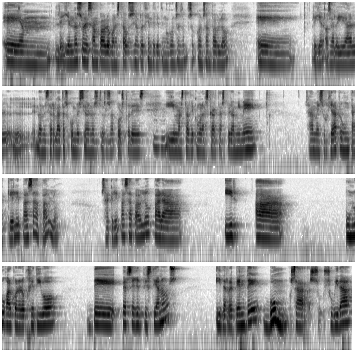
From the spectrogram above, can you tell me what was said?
eh, leyendo sobre San Pablo, con esta obsesión reciente que tengo con San, con San Pablo, eh, leía, o sea, leía el- donde se relata su conversión en los Hechos de los Apóstoles y más tarde como las cartas, pero a mí me, o sea, me surgía la pregunta, ¿qué le pasa a Pablo? O sea, ¿qué le pasa a Pablo para ir a un lugar con el objetivo de perseguir cristianos y de repente, ¡boom! O sea, su, su vida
